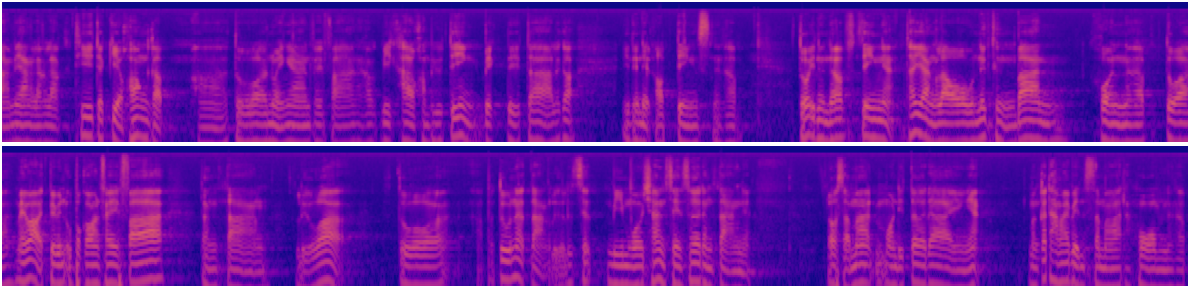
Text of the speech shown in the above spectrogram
3 อย่างหลักๆ ที่จะเกี่ยวข้องกับตัวหน่วยงานไฟฟ้านะครับ มี Cloud Computing Big Data แล้วก็ Internet of Things นะครับตัว Internet of Things เนี่ยถ้าอย่างเรานึกถึงบ้านคนนะครับตัวไม่ว่าจะเป็นอุปกรณ์ไฟฟ้าต่างๆ หรือว่าตัวประตูหน้าต่างหรือมี motion sensor ต่างๆเนี่ยเราสามารถมอนิเตอร์ได้อย่างเงี้ยมันก็ทำให้เป็น smart home นะครับ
